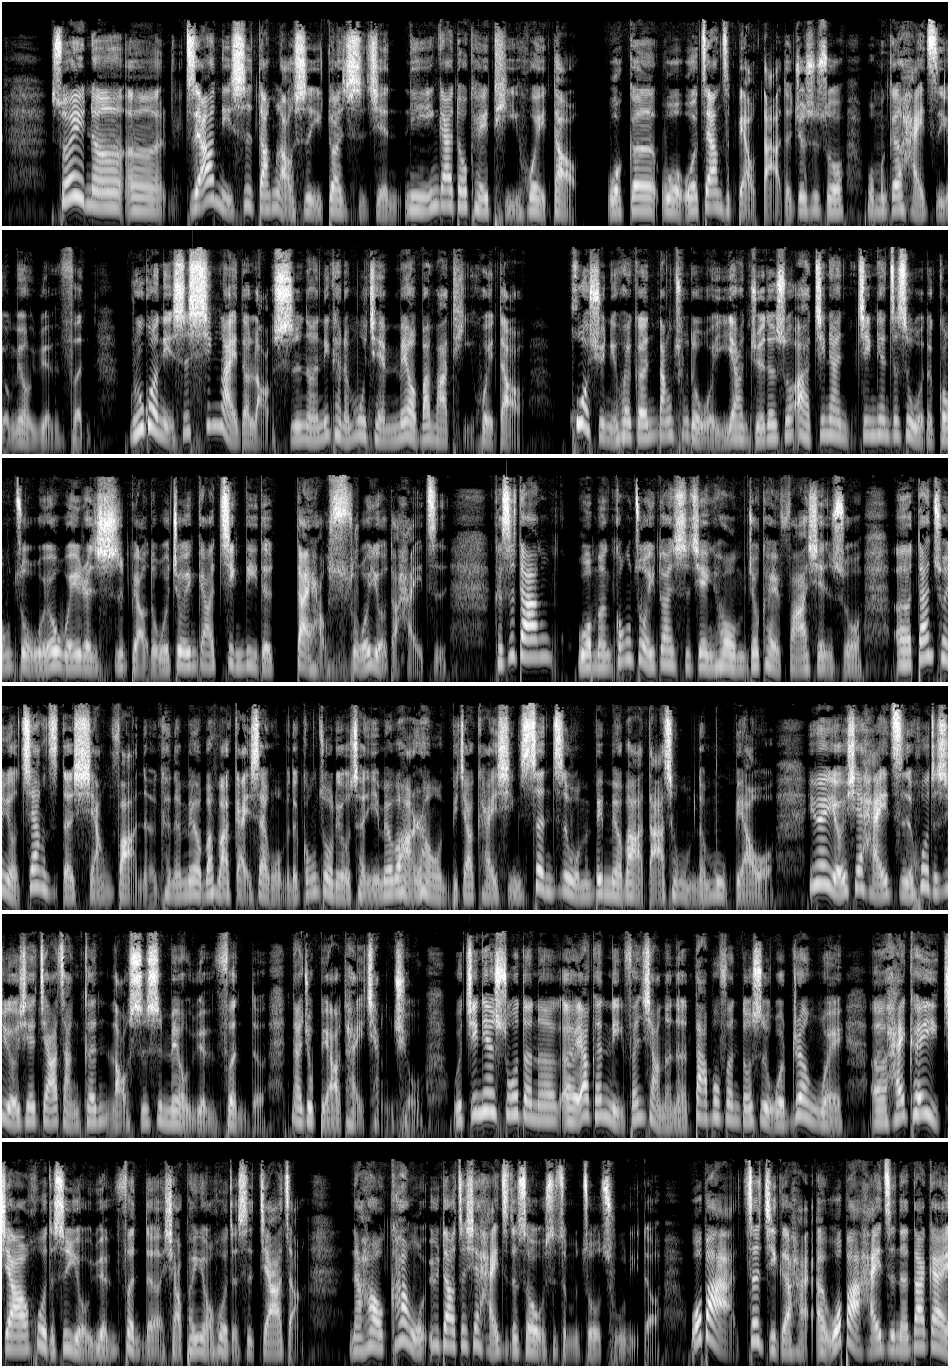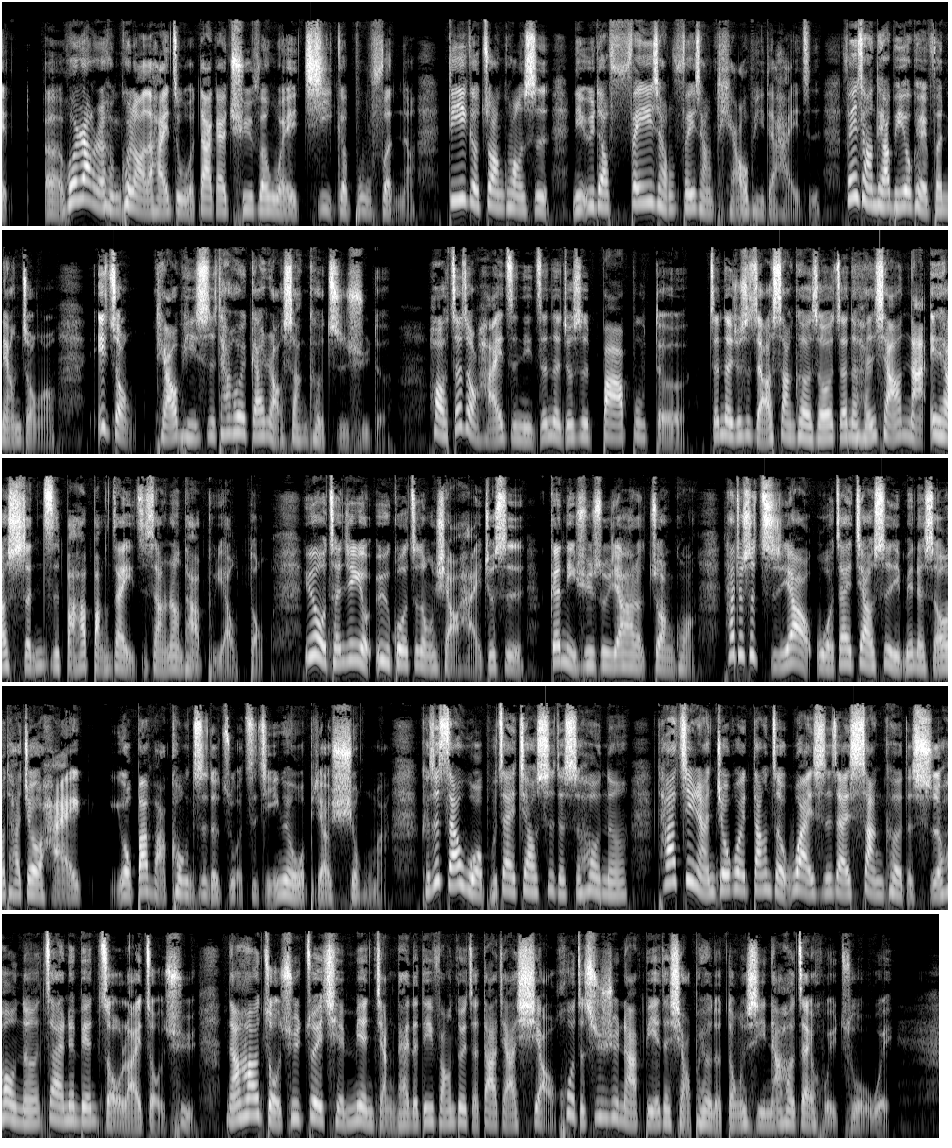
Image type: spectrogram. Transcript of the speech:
所以呢，呃，只要你是当老师一段时间，你应该都可以体会到我跟我我这样子表达的，就是说我们跟孩子有没有缘分。如果你是新来的老师呢，你可能目前没有办法体会到。或许你会跟当初的我一样，觉得说啊，既然今天这是我的工作，我又为人师表的，我就应该要尽力的。带好所有的孩子，可是当我们工作一段时间以后，我们就可以发现说，呃，单纯有这样子的想法呢，可能没有办法改善我们的工作流程，也没有办法让我们比较开心，甚至我们并没有办法达成我们的目标哦。因为有一些孩子，或者是有一些家长跟老师是没有缘分的，那就不要太强求。我今天说的呢，呃，要跟你分享的呢，大部分都是我认为，呃，还可以教或者是有缘分的小朋友或者是家长。然后看我遇到这些孩子的时候，我是怎么做处理的。我把这几个孩呃，我把孩子呢，大概呃会让人很困扰的孩子，我大概区分为几个部分呢。第一个状况是你遇到非常非常调皮的孩子，非常调皮又可以分两种哦。一种调皮是他会干扰上课秩序的，好，这种孩子你真的就是巴不得。真的就是只要上课的时候，真的很想要拿一条绳子把他绑在椅子上，让他不要动。因为我曾经有遇过这种小孩，就是跟你叙述一下他的状况。他就是只要我在教室里面的时候，他就还。有办法控制得住我自己，因为我比较凶嘛。可是只要我不在教室的时候呢，他竟然就会当着外师在上课的时候呢，在那边走来走去，然后走去最前面讲台的地方，对着大家笑，或者是去拿别的小朋友的东西，然后再回座位。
